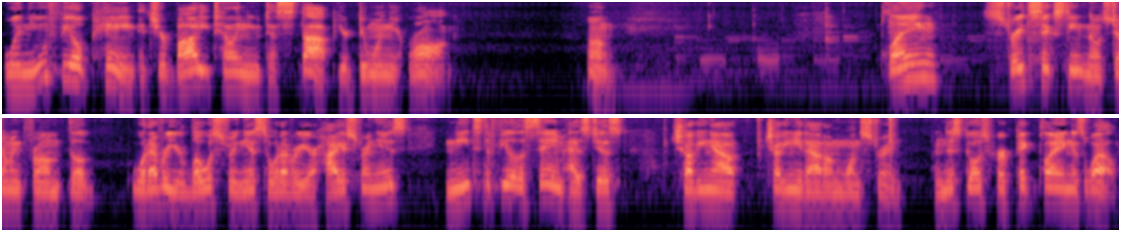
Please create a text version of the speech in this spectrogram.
when you feel pain, it's your body telling you to stop. You're doing it wrong. Um, playing straight 16th notes, jumping from the whatever your lowest string is to whatever your highest string is, needs to feel the same as just chugging out, chugging it out on one string. And this goes for pick playing as well.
